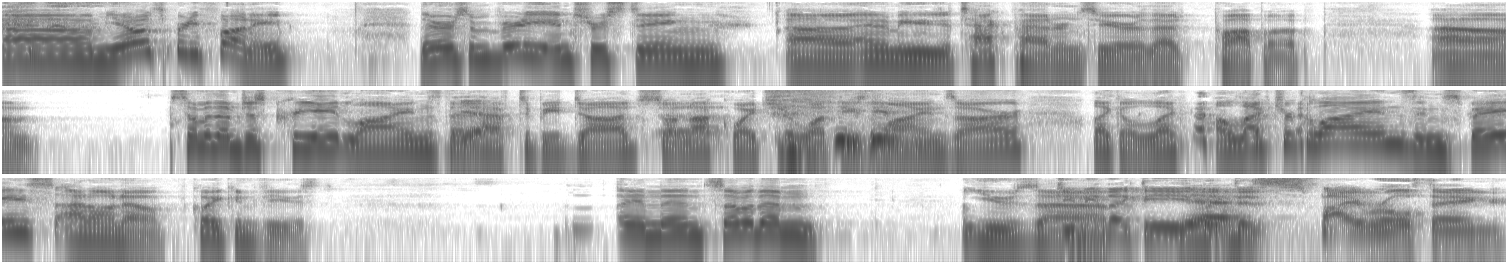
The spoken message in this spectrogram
Um, you know it's pretty funny? There are some pretty interesting uh, enemy attack patterns here that pop up. Um, some of them just create lines that Yeah. have to be dodged, so I'm not quite sure what these lines are. Like elec electric lines in space? I don't know. Quite confused. And then some of them use. Uh, Do you mean like the Yeah. like this spiral thing,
